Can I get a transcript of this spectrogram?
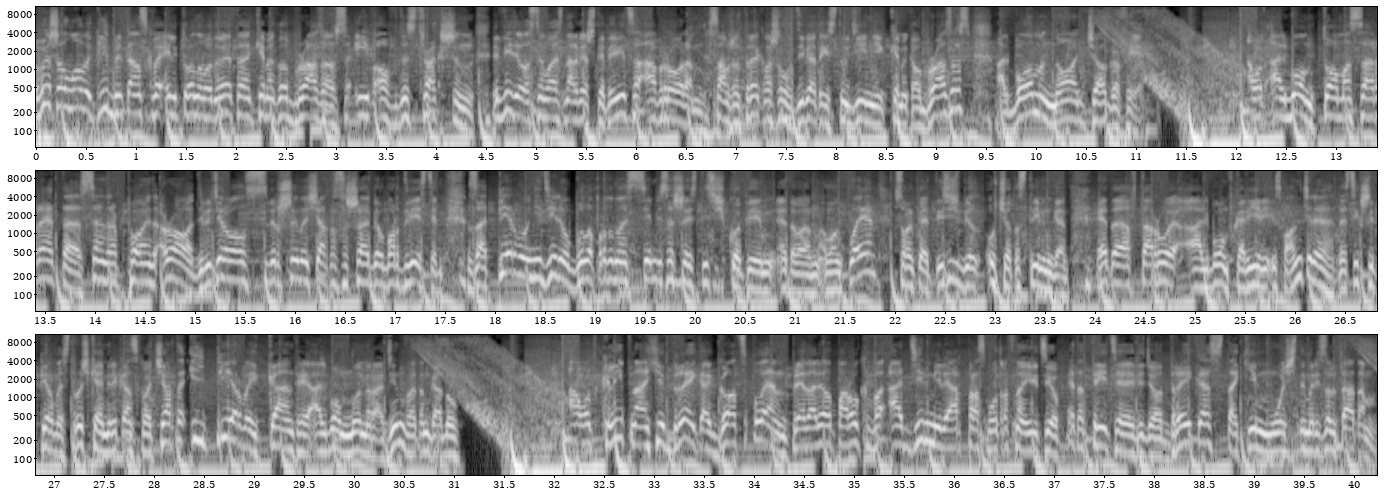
Вышел новый клип британского электронного дуэта Chemical Brothers Eve of Destruction. Видео снялась норвежская певица Аврора. Сам же трек вошел в девятый студийник Chemical Brothers, альбом No Geography. А вот альбом Томаса Ретта Center Point Row дебютировал с вершины чарта США Billboard 200. За первую неделю было продано 76 тысяч копий этого лонгплея, 45 тысяч без учета стриминга. Это второй альбом в карьере исполнителя, достигший первой строчки американского чарта и первый кантри-альбом номер один в этом году. А вот клип на хит Дрейка God's Plan преодолел порог в 1 миллиард просмотров на YouTube. Это третье видео Дрейка с таким мощным результатом.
